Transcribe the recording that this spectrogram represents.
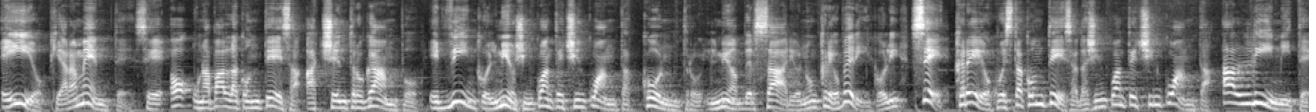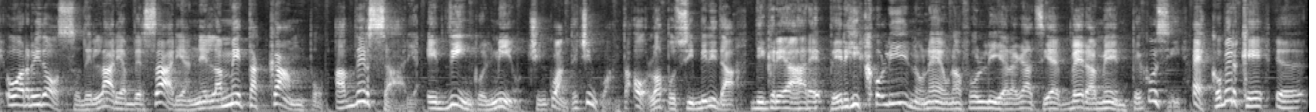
eh, e io chiaramente se ho una palla contesa a centrocampo e vinco il mio 50 e 50 contro il mio avversario non creo pericoli, se creo questa contesa da 50 e 50 al limite o a ridosso dell'area avversaria nella metà campo avversaria e vinco il mio 50 50 e 50 ho la possibilità di creare pericoli, non è una follia ragazzi, è veramente così. Ecco perché eh,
